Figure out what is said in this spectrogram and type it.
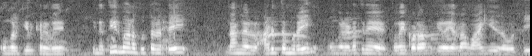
உங்களுக்கு இருக்கிறது. இந்த தீர்மான புத்தகத்தை நாங்கள் அடுத்த முறை உங்களிடத்திலே புகைப்படம் இதையெல்லாம் வாங்கி இதில் ஒட்டி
